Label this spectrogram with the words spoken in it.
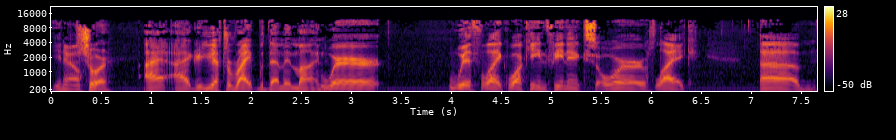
You know, Sure, I, I agree. You have to write with them in mind. where with like Joaquin Phoenix or like um,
